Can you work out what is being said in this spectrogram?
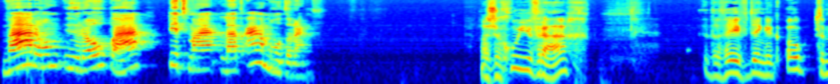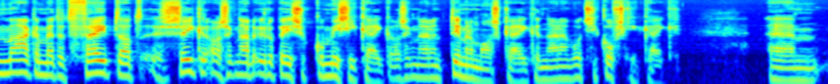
waarom Europa dit maar laat aanmodderen? Dat is een goede vraag. Dat heeft denk ik ook te maken met het feit dat, zeker als ik naar de Europese Commissie kijk, als ik naar een Timmermans kijk, naar een Wojciechowski kijk. Um,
